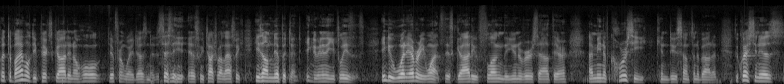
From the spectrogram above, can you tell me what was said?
But the Bible depicts God in a whole different way, doesn't it? It says, he, as we talked about last week, he's omnipotent. He can do anything he pleases. He can do whatever he wants, this God who flung the universe out there. I mean, of course he can do something about it. The question is,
